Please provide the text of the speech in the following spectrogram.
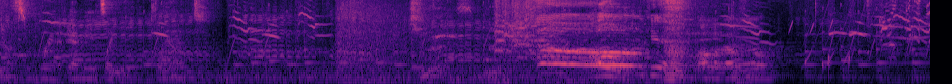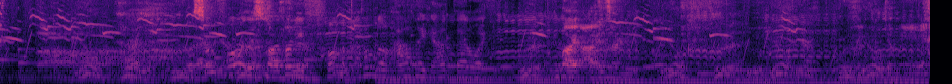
it's random. I mean, it's like plans. Oh, oh okay. Oh, that was wrong. Well, so far this is pretty fun. I don't know how they got that. Like, My eyes are. Give me it.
